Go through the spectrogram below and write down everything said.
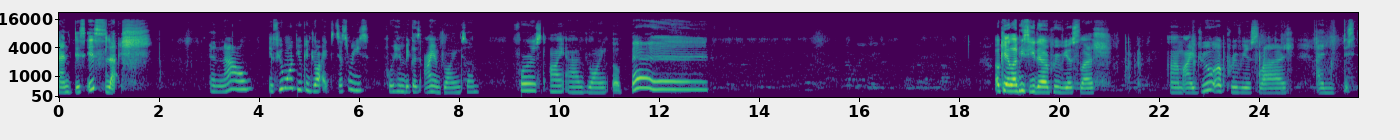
And this is slush. And now if you want, you can draw accessories for him because I am drawing some. First, I am drawing a bed. Okay, let me see the previous Slush. Um, I drew a previous Slush, and this is it.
